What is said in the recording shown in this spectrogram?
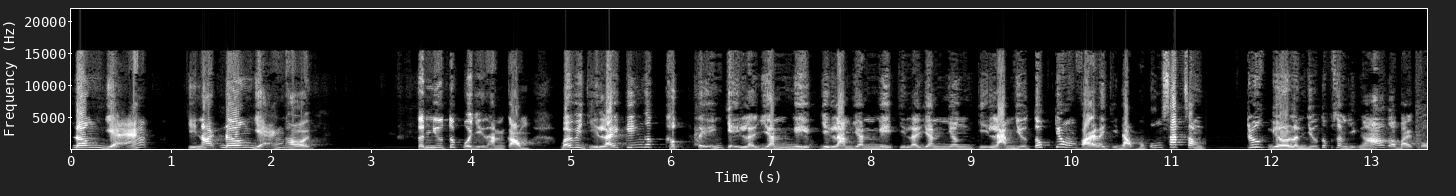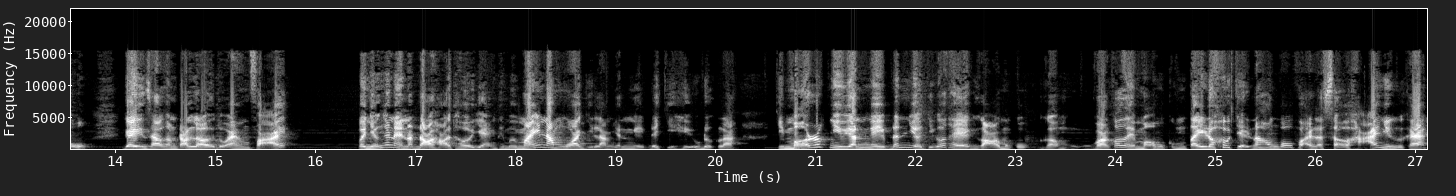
Đơn giản, chị nói đơn giản thôi. Kênh youtube của chị thành công, bởi vì chị lấy kiến thức thực tiễn, chị là doanh nghiệp, chị làm doanh nghiệp, chị là doanh nhân, chị làm youtube, chứ không phải là chị đọc một cuốn sách xong trước giờ lên youtube xong chị ngó coi bài cũ, gây sao xong trả lời tụi em không phải. Và những cái này nó đòi hỏi thời gian, thì mười mấy năm qua chị làm doanh nghiệp để chị hiểu được là chị mở rất nhiều doanh nghiệp đến giờ chị có thể gọi một cuộc và có thể mở một công ty đó. Chị nó không có phải là sợ hãi như người khác.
